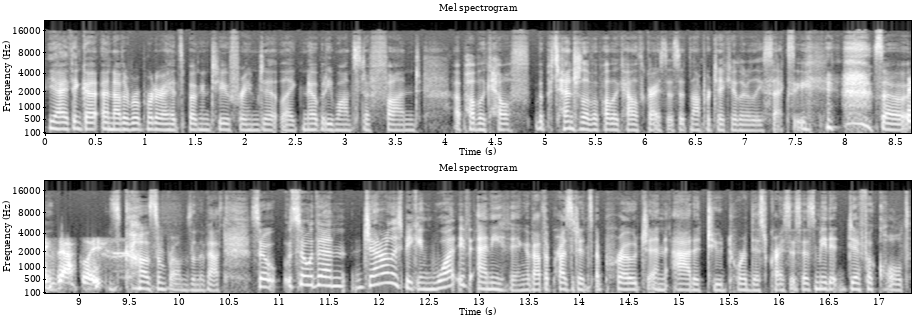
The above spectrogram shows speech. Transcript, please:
Yeah, I think a, another reporter I had spoken to framed it like nobody wants to fund a public health, the potential of a public health crisis. It's not particularly sexy. so exactly, it's caused some problems in the past. So, so then, generally speaking, what, if anything, about the president's approach and attitude toward this crisis has made it difficult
